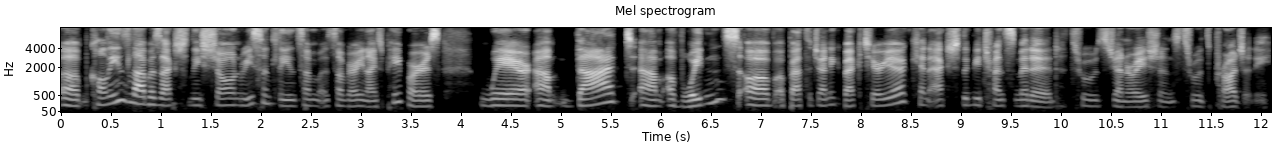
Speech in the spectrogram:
um, Colleen's lab has actually shown recently in some, some very nice papers where um, that um, avoidance of a pathogenic bacteria can actually be transmitted through its generations, through its progeny.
